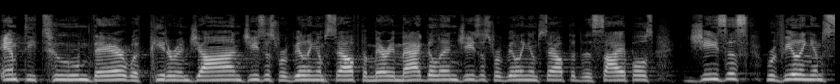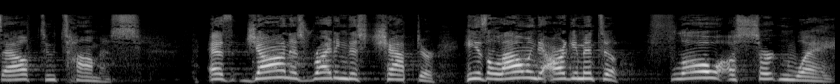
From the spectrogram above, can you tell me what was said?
empty tomb there with Peter and John, Jesus revealing himself to Mary Magdalene, Jesus revealing himself to the disciples, Jesus revealing himself to Thomas. As John is writing this chapter, he is allowing the argument to flow a certain way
